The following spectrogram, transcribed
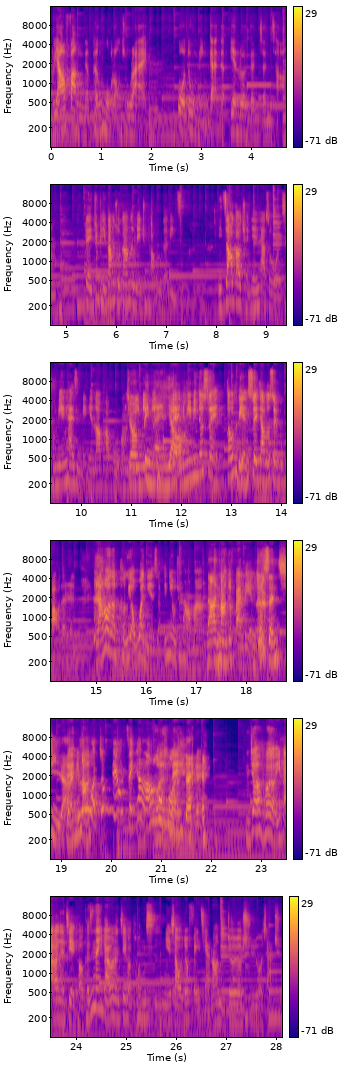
不要放你的喷火龙出来，过度敏感的辩论跟争吵。对，就比方说刚刚那没去跑步的例子嘛，你昭告全天下说，我从明天开始每天都要跑步五公里，就并没有，对，你明明就睡，都是连睡觉都睡不饱的人。然后呢，朋友问你的时候，哎，你有去跑吗？然后你马上就翻脸，了就生气了。对，你马上我就没有怎样，然后我很累。对，对你就会有一百万的借口。可是那一百万的借口，同时你的小我就肥起来，然后你就又虚弱下去。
